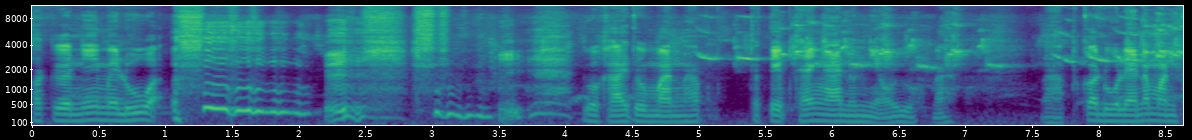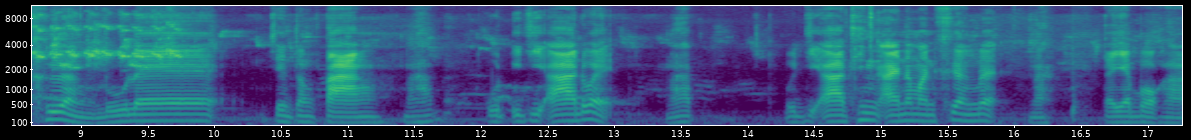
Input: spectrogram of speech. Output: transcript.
ถ้าเกินนี้ไม่รู้อะ ตัวใครตัวมันครับ สเต็ปใช้งานเหนียวๆอยู่นะนะครับก็ดูแลน้ำมันเครื่อง ดูแลเจนต่างๆนะครับ อุด EGR ด้วยนะครับ อุด EGR ทิ้งไอ้น้ำมันเครื่องด้วยนะแต่อย่าบอกหา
